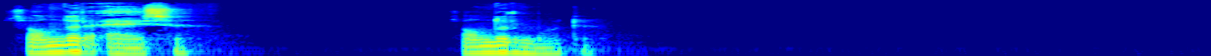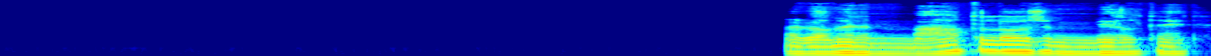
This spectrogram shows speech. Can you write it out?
zonder eisen, zonder moeten. Maar wel met een mateloze mildheid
